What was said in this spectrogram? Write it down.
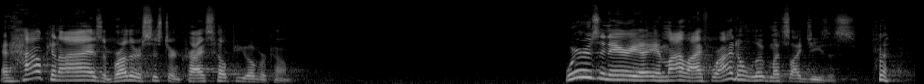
And how can I, as a brother or sister in Christ, help you overcome? Where is an area in my life where I don't look much like Jesus?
